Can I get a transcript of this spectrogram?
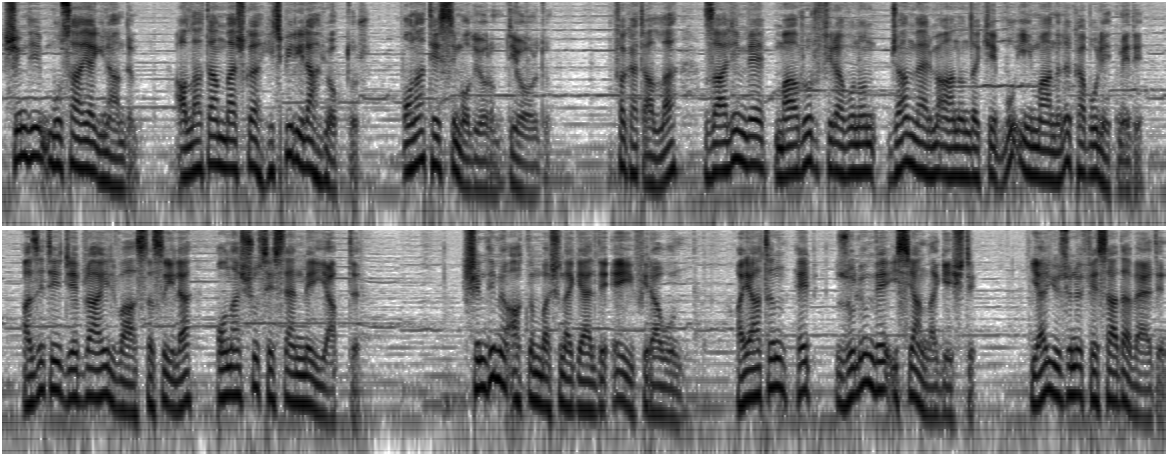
''Şimdi Musa'ya inandım. Allah'tan başka hiçbir ilah yoktur. Ona teslim oluyorum.'' diyordu. Fakat Allah zalim ve mağrur Firavun'un can verme anındaki bu imanını kabul etmedi. Hz. Cebrail vasıtasıyla ona şu seslenmeyi yaptı. Şimdi mi aklın başına geldi ey Firavun? Hayatın hep zulüm ve isyanla geçti. Yeryüzünü fesada verdin.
